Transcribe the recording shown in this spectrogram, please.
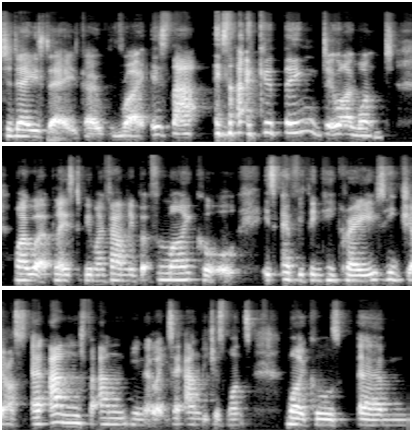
today's days, go right, is that is that a good thing? Do I want my workplace to be my family? But for Michael, it's everything he craves. He just and for and you know, like you say, Andy just wants Michael's um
